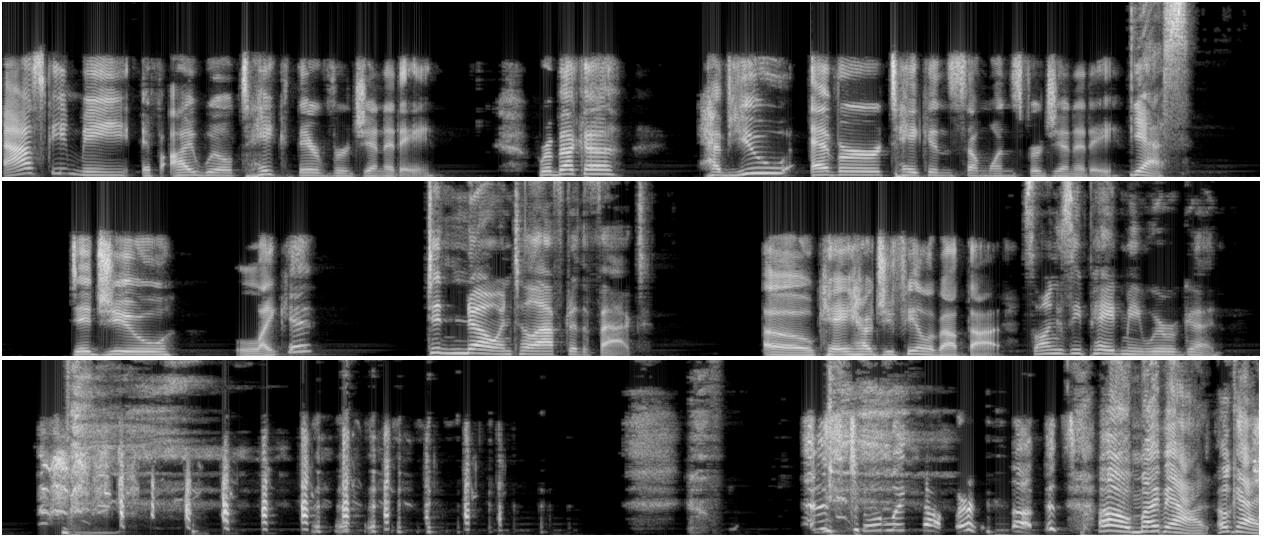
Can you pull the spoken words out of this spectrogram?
asking me if I will take their virginity. Rebecca, have you ever taken someone's virginity? Yes. Did you like it? Didn't know until after the fact. Okay, how'd you feel about that? As long as he paid me, we were good. That is totally not where I thought this. Oh, my bad. Okay.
